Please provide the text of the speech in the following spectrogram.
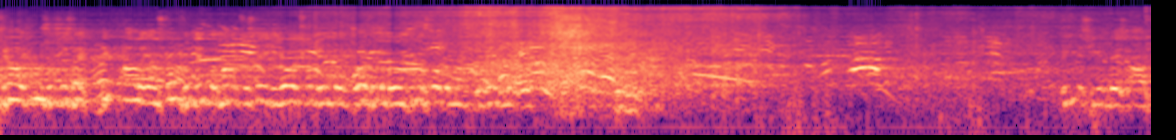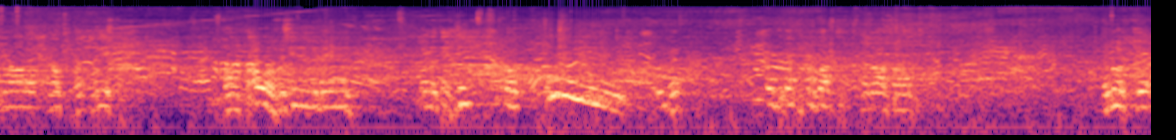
is weg. Dick Adriaan Tom van Dinter, Marcus tegen Joost van Dinter, van de Boom, Jules Stokkerman, Wie is hier in deze A-finale nog het meest van power gezien in de benen? Van de techniek tot oeh, onprettig contact met de afval. Nummertje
